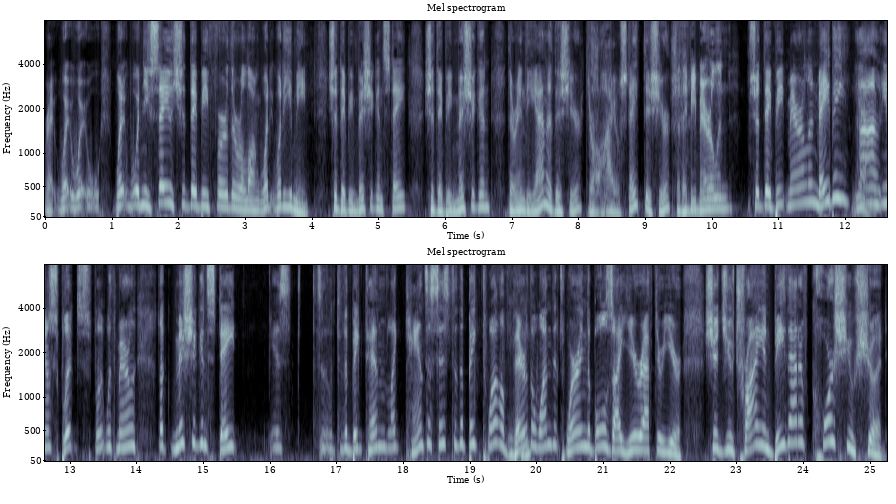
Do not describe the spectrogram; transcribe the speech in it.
Right. What, what, when you say should they be further along, what what do you mean? Should they be Michigan State? Should they be Michigan? They're Indiana this year. They're Ohio State this year. Should they be Maryland? Should they beat Maryland? Maybe. Yeah. Uh, you know, split split with Maryland. Look, Michigan State is to, to the Big Ten like Kansas is to the Big 12 they They're the one that's wearing the bullseye year after year. Should you try and be that? Of course you should.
